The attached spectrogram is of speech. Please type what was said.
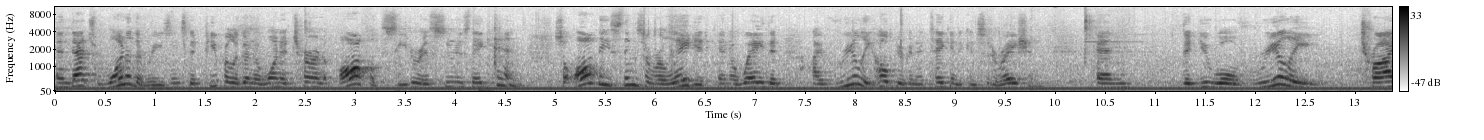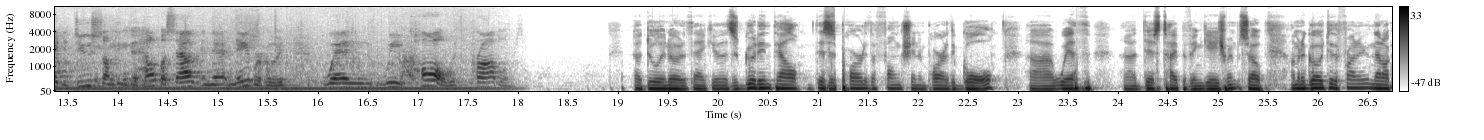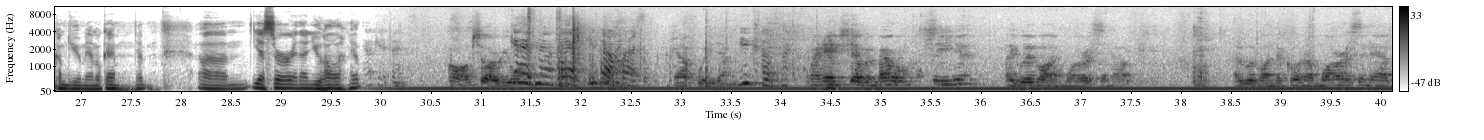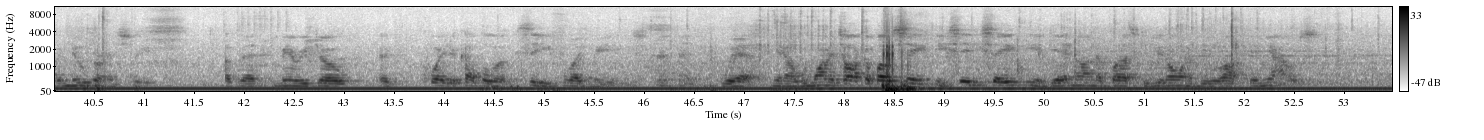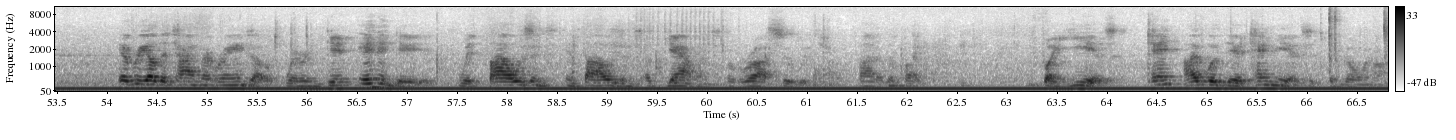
And that's one of the reasons that people are going to want to turn off of Cedar as soon as they can. So all these things are related in a way that I really hope you're going to take into consideration. And that you will really try to do something to help us out in that neighborhood when we call with problems. No, duly noted. Thank you. This is good intel. This is part of the function and part of the goal uh, with uh, this type of engagement. So I'm going to go to the front and then I'll come to you, ma'am. Okay? Yep. Um, yes, sir. And then you, Hala. Yep. Okay, thanks. Oh, I'm sorry. Go ahead, no, go. You go first. Halfway down. You go first. My name's Kevin Merrill, Senior. I live on Morrison Ave. I live on the corner of Morrison Ave and Newburn Street. I've met Mary Jo at quite a couple of city flood meetings where, you know, we want to talk about safety, city safety and getting on the bus because you don't want to be locked in your house. Every other time it rains out, we're inundated with thousands and thousands of gallons of raw sewage out of the pipe for years. Ten, I've lived there ten years it's been going on.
